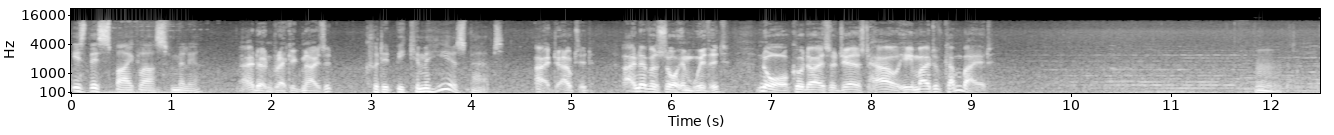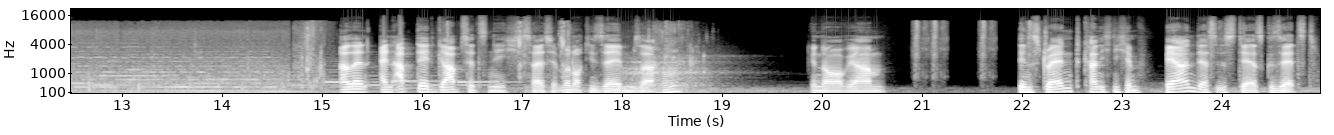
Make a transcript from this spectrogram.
Is this spyglass familiar? I don't recognize it. Could it be Kimahia's, perhaps? I doubt it. I never saw him with it, nor could I suggest how he might have come by it. Also ein, ein Update gab es jetzt nicht. Das heißt, wir haben immer noch dieselben Sachen. Genau, wir haben den Strand kann ich nicht entfernen, das ist, der ist gesetzt.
